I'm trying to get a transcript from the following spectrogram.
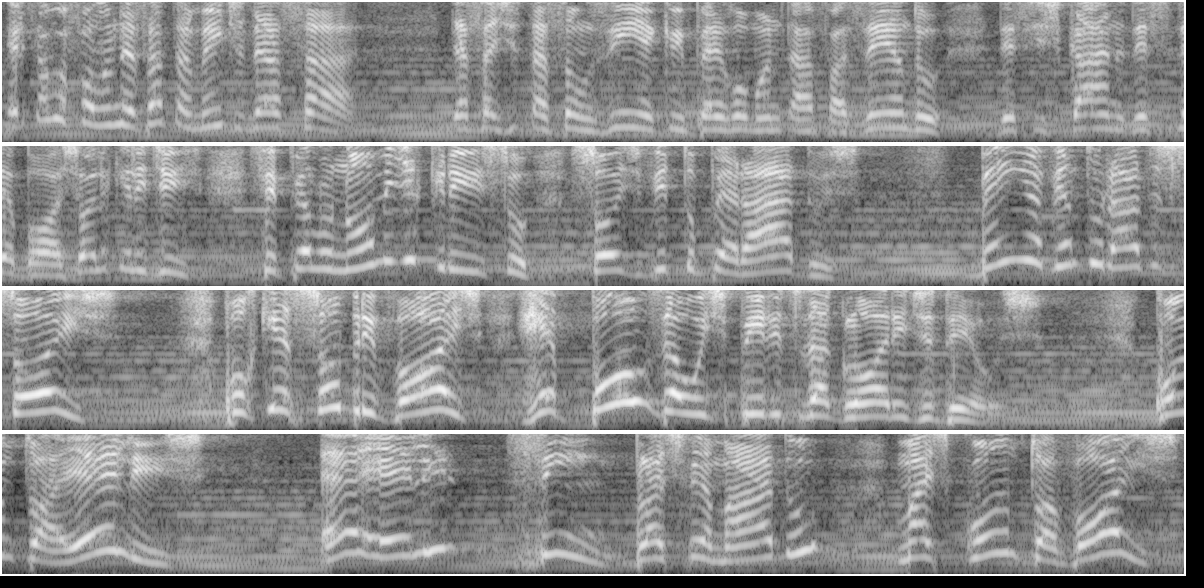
ele estava falando exatamente dessa, dessa agitaçãozinha que o Império Romano estava fazendo, desse escárnio, desse deboche. Olha o que ele diz: se pelo nome de Cristo sois vituperados, bem-aventurados sois porque sobre vós repousa o Espírito da glória de Deus. Quanto a eles, é ele, sim, blasfemado, mas quanto a vós,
